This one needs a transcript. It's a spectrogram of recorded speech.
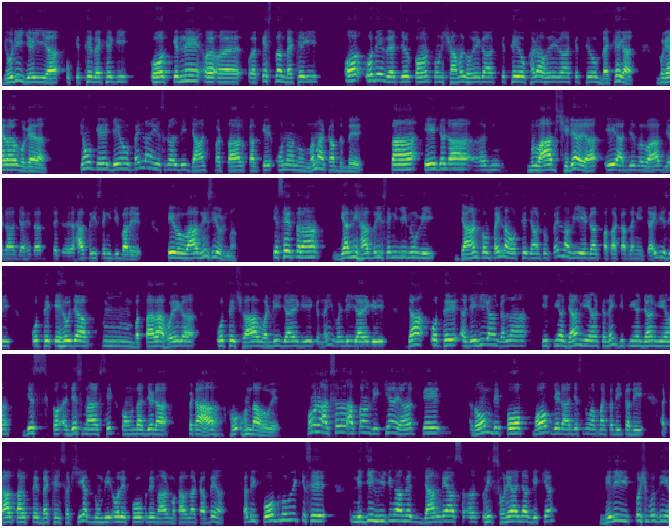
ਜੋੜੀ ਜਿਹੜੀ ਆ, ਉਹ ਕਿੱਥੇ ਬੈਠੇਗੀ, ਔਰ ਕਿੰਨੇ ਕਿਸ ਤਰ੍ਹਾਂ ਬੈਠੇਗੀ, ਔਰ ਉਹਦੇ ਵਿੱਚ ਕੌਣ ਕੌਣ ਸ਼ਾਮਲ ਹੋਏਗਾ, ਕਿੱਥੇ ਉਹ ਖੜਾ ਹੋਏਗਾ, ਕਿੱਥੇ ਉਹ ਬੈਠੇਗਾ ਵਗੈਰਾ ਵਗੈਰਾ ਕਿਉਂਕਿ ਜੇ ਉਹ ਪਹਿਲਾਂ ਇਸ ਗੱਲ ਦੀ ਜਾਂਚ ਪੜਤਾਲ ਕਰਕੇ ਉਹਨਾਂ ਨੂੰ ਮਨਾ ਕਰ ਦਿੰਦੇ ਤਾਂ ਇਹ ਜਿਹੜਾ ਵਿਵਾਦ ਛਿੜਿਆ ਆ ਇਹ ਅੱਜ ਵਿਵਾਦ ਜਿਹੜਾ ਜਹੇਦਾਰ ਹਰਪ੍ਰੀਤ ਸਿੰਘ ਜੀ ਬਾਰੇ ਇਹ ਵਿਵਾਦ ਨਹੀਂ ਸੀ ਉੱਠਣਾ। ਇਸੇ ਤਰ੍ਹਾਂ ਗਿਆਨੀ ਹਰਪ੍ਰੀਤ ਸਿੰਘ ਜੀ ਨੂੰ ਵੀ ਜਾਣ ਤੋਂ ਪਹਿਲਾਂ ਉੱਥੇ ਜਾਣ ਤੋਂ ਪਹਿਲਾਂ ਵੀ ਇਹ ਗੱਲ ਪਤਾ ਕਰ ਲੈਣੀ ਚਾਹੀਦੀ ਸੀ। ਉੱਥੇ ਕਿਹੋ ਜਿਹਾ ਅਮ, ਵਰਤਾਰਾ ਹੋਏਗਾ ਉੱਥੇ ਸ਼ਰਾਬ ਵੰਡੀ ਜਾਏਗੀ ਕਿ ਨਹੀਂ ਵੰਡੀ ਜਾਏਗੀ? ਜਾਂ ਉੱਥੇ ਅਜਿਹੀਆਂ ਗੱਲਾਂ ਕੀਤੀਆਂ ਜਾਣਗੀਆਂ ਕਿ ਨਹੀਂ ਕੀਤੀਆਂ ਜਾਣਗੀਆਂ, ਜਿਸ ਜਿਸ ਨਾਲ ਸਿੱਖ ਕੌਮ ਦਾ ਜਿਹੜਾ ਘਟਾ ਹੁੰਦਾ ਹੋਵੇ? ਹੁਣ ਅਕਸਰ ਆਪਾਂ ਵੇਖਿਆ ਆ ਕਿ ਰੋਮ ਦੇ ਪੋਪ ਪੋਪ ਜਿਹੜਾ, ਜਿਸ ਨੂੰ ਆਪਾਂ ਕਦੀ ਕਦੀ ਅਕਾਲ ਤਖਤ ਤੇ ਬੈਠੇ ਸ਼ਖਸੀਅਤ ਨੂੰ ਵੀ ਉਹਦੇ ਪੋਪ ਦੇ ਨਾਲ ਮੁਕਾਬਲਾ ਕਰਦੇ ਆ ਕਦੀ ਪੋਪ ਨੂੰ ਵੀ ਕਿਸੇ ਨਿੱਜੀ ਮੀਟਿੰਗਾਂ ਵਿੱਚ ਜਾਂਦਿਆਂ ਤੁਸੀਂ ਸੁਣਿਆ ਜਾਂ ਵੇਖਿਆ? ਮੇਰੀ ਤੁਸ਼ ਬੁੱਧੀ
